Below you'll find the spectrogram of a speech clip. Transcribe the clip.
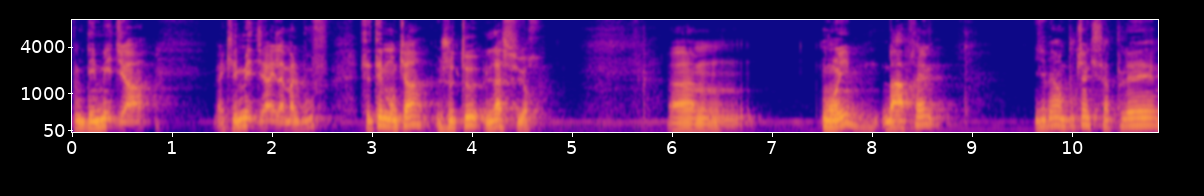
des médias, avec les médias et la malbouffe. C'était mon cas, je te l'assure. Euh, oui, bah après, il y avait un bouquin qui s'appelait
